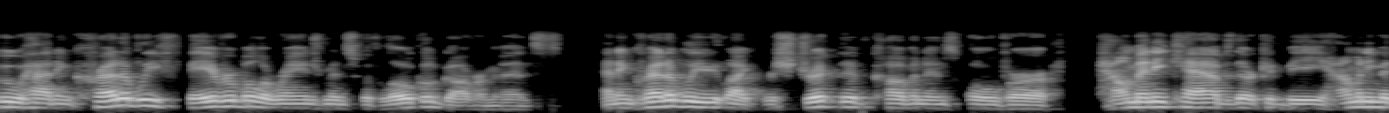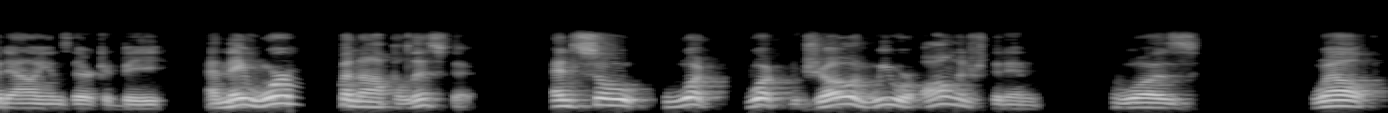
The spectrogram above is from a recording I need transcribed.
who had incredibly favorable arrangements with local governments and incredibly like restrictive covenants over how many cabs there could be, how many medallions there could be, and they were monopolistic. And so what what Joe and we were all interested in was well,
